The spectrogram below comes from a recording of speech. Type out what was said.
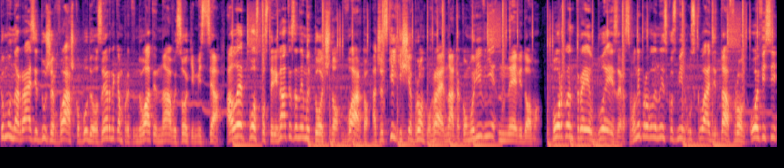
тому наразі дуже важко буде озерникам претендувати на високі місця. Але поспостерігати за ними точно варто. Адже скільки ще Брон пограє на такому рівні, невідомо. Portland Trail Blazers. Вони провели низку змін у складі та фронт-офісі.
